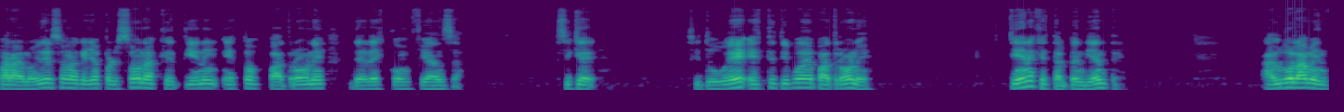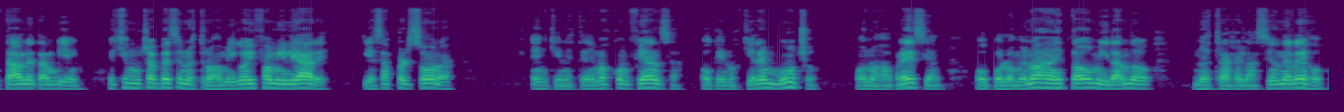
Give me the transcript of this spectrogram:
Paranoides son aquellas personas que tienen estos patrones de desconfianza. Así que, si tú ves este tipo de patrones, tienes que estar pendiente. Algo lamentable también es que muchas veces nuestros amigos y familiares y esas personas en quienes tenemos confianza o que nos quieren mucho o nos aprecian o por lo menos han estado mirando nuestra relación de lejos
